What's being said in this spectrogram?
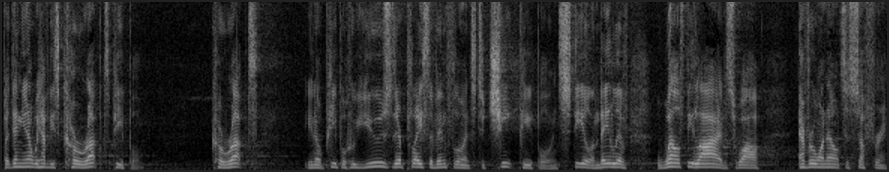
but then, you know, we have these corrupt people, corrupt, you know, people who use their place of influence to cheat people and steal, and they live wealthy lives while everyone else is suffering.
